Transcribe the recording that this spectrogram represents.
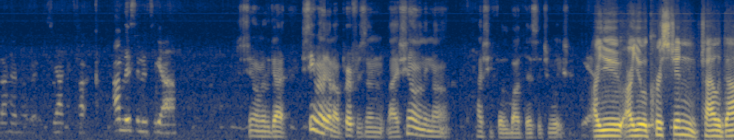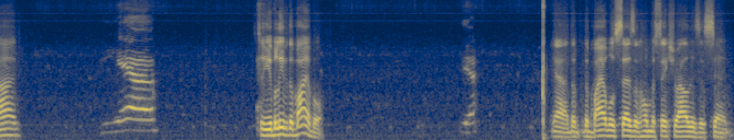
don't have no words. Y'all can talk. I'm listening to y'all. She don't really got. She don't really got no preference, and like she don't really know how she feels about that situation. Yeah. Are you are you a Christian child of God? Yeah. So you believe the Bible? Yeah. Yeah, the the Bible says that homosexuality is a sin.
